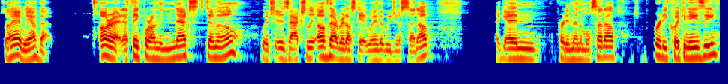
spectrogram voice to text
So hey, we have that. All right, I think we're on the next demo, which is actually of that Rados Gateway that we just set up. Again, pretty minimal setup, pretty quick and easy.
